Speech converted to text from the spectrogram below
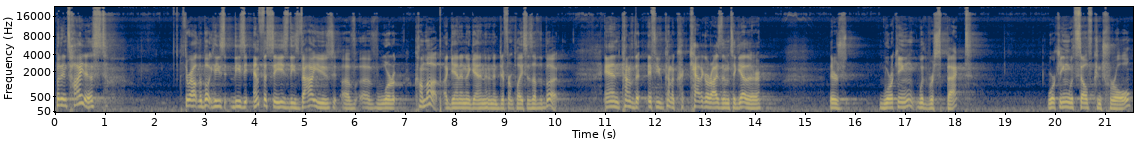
But in Titus, throughout the book, these, these emphases, these values of, of work come up again and again and in different places of the book. And kind of the, if you kind of categorize them together, there's working with respect, working with self control,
